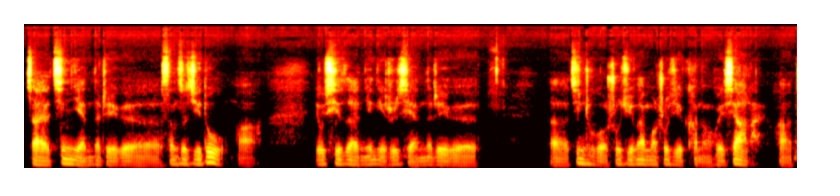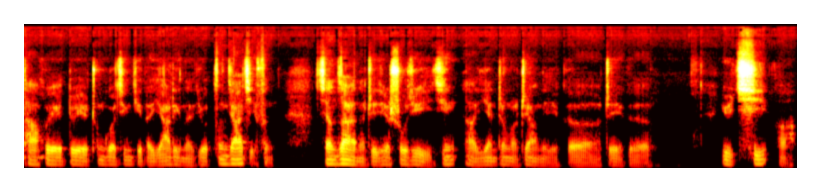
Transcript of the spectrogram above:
在今年的这个三四季度啊，尤其在年底之前的这个呃进出口数据、外贸数据可能会下来啊，它会对中国经济的压力呢就增加几分。现在呢，这些数据已经啊验证了这样的一个这个预期啊，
